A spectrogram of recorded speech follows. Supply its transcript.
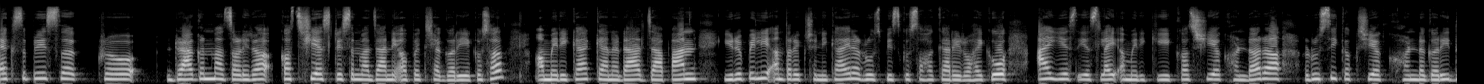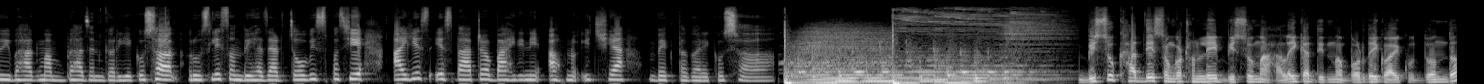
एक्सप्रेस ड्रागनमा चढेर कक्षीय स्टेसनमा जाने अपेक्षा गरिएको छ। अमेरिका क्यानाडा जापान युरोपेली अन्तरिक्ष निकाय र रुस बीचको सहकार्य रहेको आइएसएसलाई अमेरिकी कक्षीय खण्ड र रुसी कक्षीय खण्ड गरी दुई भागमा विभाजन गरिएको छ। रुसले सन् दुई हजार चौबिसपछि आइएसएसबाट बाहिरिने आफ्नो इच्छा व्यक्त गरेको छ। विश्व खाद्य संगठनले विश्वमा हालैका दिनमा बढ्दै गएको द्वन्द्व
